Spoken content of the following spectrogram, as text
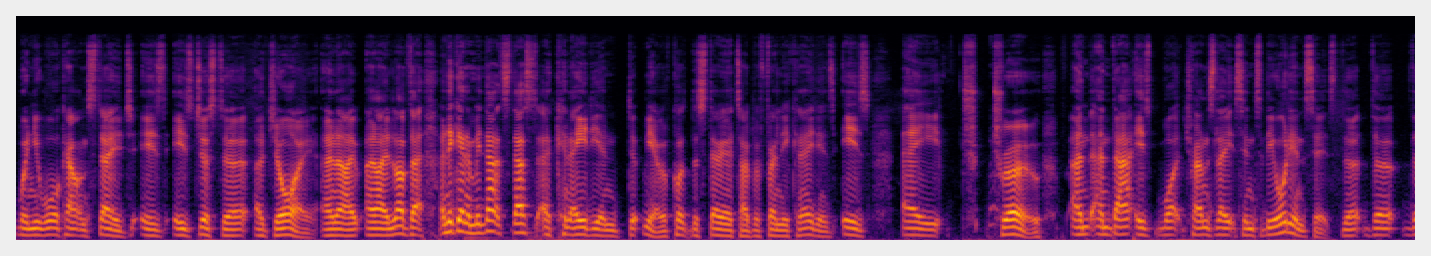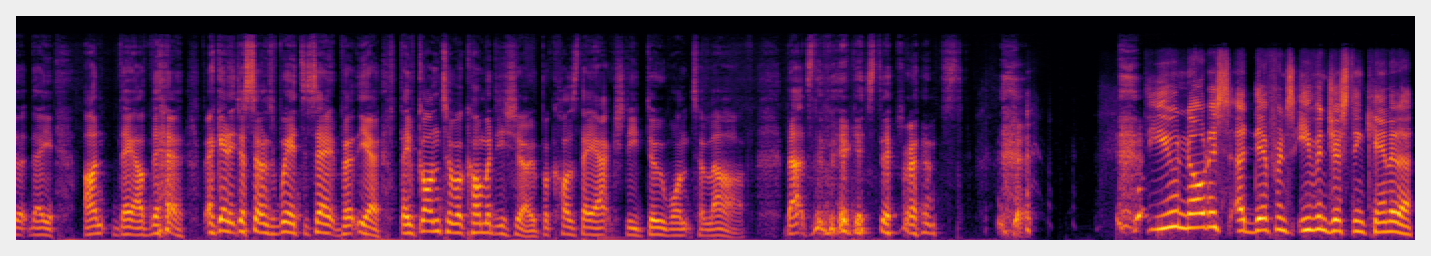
when you walk out on stage is is just a, a, joy. And I and I love that. And again I mean that's that's a Canadian you know of course the stereotype of friendly Canadians is a tr- true. And and that is what translates into the audiences that the that they are they are there. Again it just sounds weird to say it but yeah they've gone to a comedy show because they actually do want to laugh. That's the biggest difference do you notice a difference even just in canada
